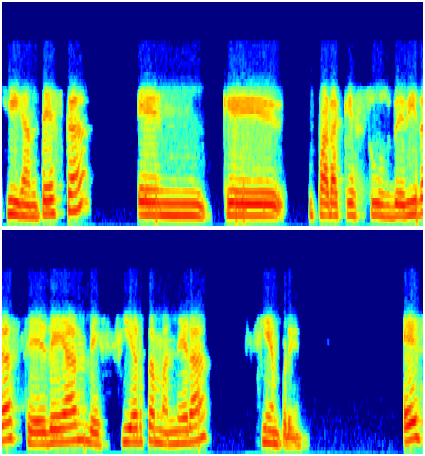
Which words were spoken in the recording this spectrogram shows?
gigantesca en que para que sus bebidas se vean de cierta manera siempre. Es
